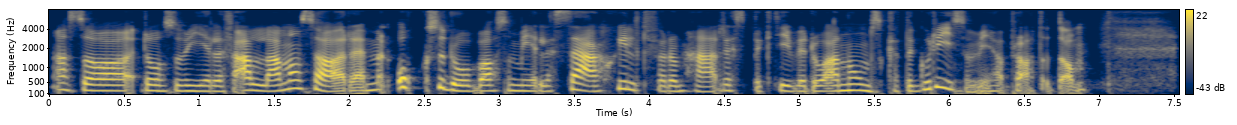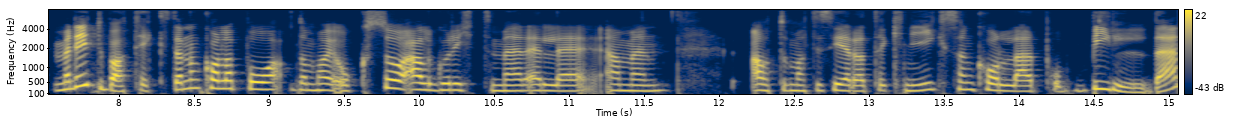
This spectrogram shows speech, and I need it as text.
alltså de som gäller för alla annonsörer, men också då vad som gäller särskilt för de här respektive då annonskategori som vi har pratat om. Men det är inte bara texten de kollar på, de har ju också algoritmer eller ja, men, automatiserad teknik som kollar på bilden.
